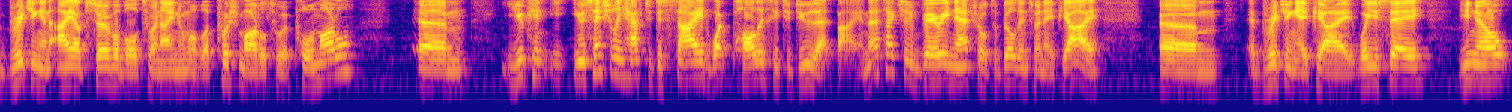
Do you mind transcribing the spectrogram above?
bridging an iObservable to an IEnumerable, a push model to a pull model. Um, you can you essentially have to decide what policy to do that by, and that's actually very natural to build into an API, um, a bridging API, where you say, you know,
